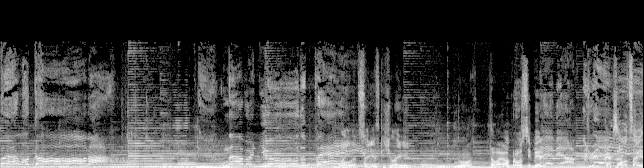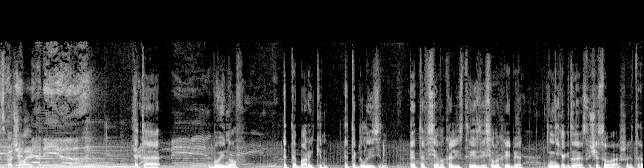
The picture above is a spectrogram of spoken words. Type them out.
belladonna, never knew the А pain. вот советский человек. Ну, давай вопрос теперь. Как зовут советского человека? Это Буйнов, это Барыкин, это Глызин. Это все вокалисты из «Веселых ребят». Никогда существовавшие, это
